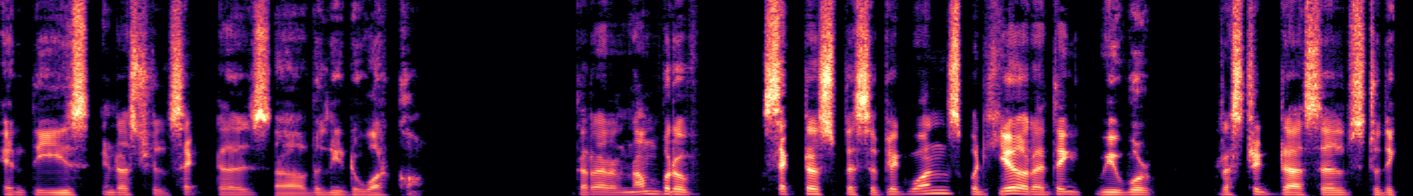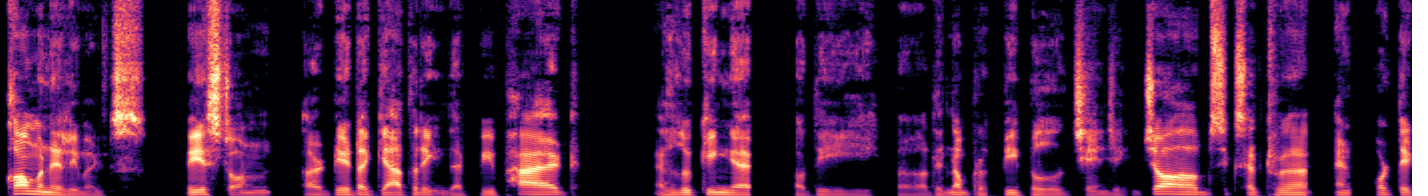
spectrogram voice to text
in these industrial sectors uh, will need to work on. There are a number of sector specific ones, but here I think we would restrict ourselves to the common elements based on our data gathering that we've had and looking at the uh, the number of people changing jobs, etc., and what they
